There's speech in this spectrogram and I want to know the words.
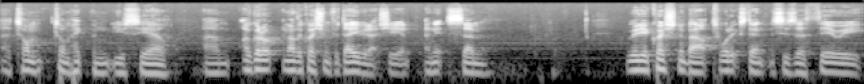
Uh, Tom, Tom Hickman, UCL. Um, I've got a, another question for David, actually, and, and it's um, really a question about to what extent this is a theory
